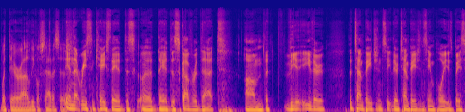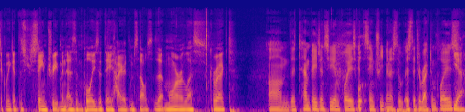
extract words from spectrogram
what their uh, legal status is. in that recent case, they had dis- uh, they had discovered that um, via either the temp agency, their temp agency employees basically get the same treatment as employees that they hired themselves. Is that more or less correct? um, the temp agency employees get the same treatment as the, as the direct employees. Yeah.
